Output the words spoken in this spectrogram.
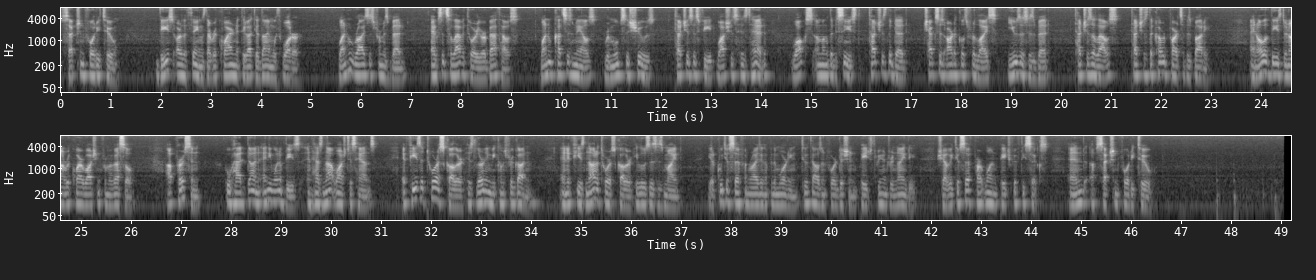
Section 42. These are the things that require netilat yadayim with water. One who rises from his bed, exits a lavatory or bathhouse, one who cuts his nails, removes his shoes, touches his feet, washes his head, walks among the deceased, touches the dead, checks his articles for lice, uses his bed, touches a louse, touches the covered parts of his body. And all of these do not require washing from a vessel. A person who had done any one of these and has not washed his hands, if he is a Torah scholar, his learning becomes forgotten, and if he is not a Torah scholar, he loses his mind. Yalkut Yosef on Rising Up in the Morning, 2004 edition, page 390. Shalit Yosef, part 1, page 56. End of section 42.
